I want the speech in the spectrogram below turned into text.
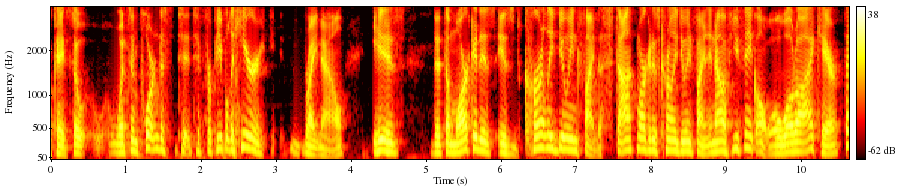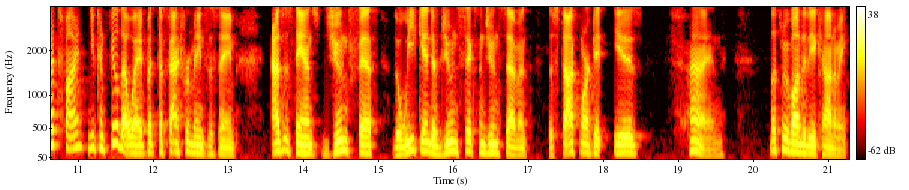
Okay, so what's important to, to, to, for people to hear right now is that the market is is currently doing fine. The stock market is currently doing fine. And now, if you think, oh, well, what do I care? That's fine. You can feel that way, but the fact remains the same. As it stands, June 5th, the weekend of June 6th and June 7th, the stock market is fine. Let's move on to the economy.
